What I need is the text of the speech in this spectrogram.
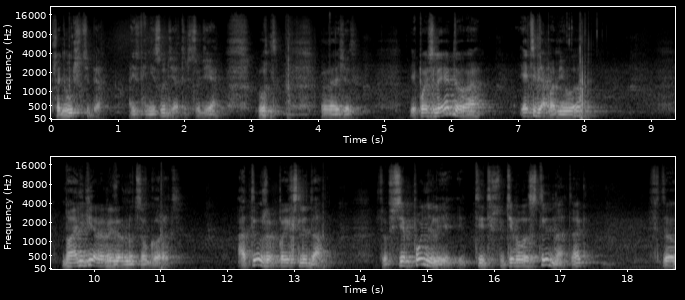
Потому что они лучше тебя. Они все-таки не судья, ты же судья. Вот. Значит. И после этого я тебя помилую. Но они первыми вернутся в город. А ты уже по их следам. Чтобы все поняли, и ты, чтобы тебе было стыдно, так? Что,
